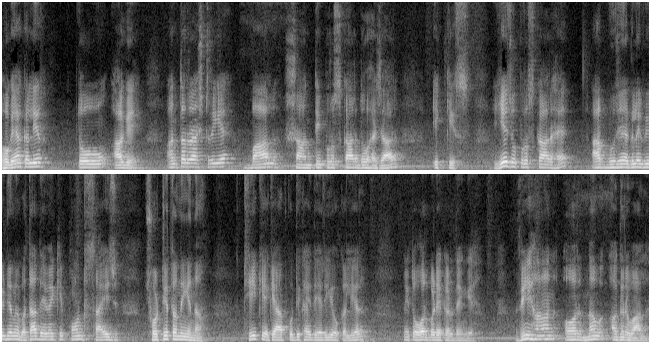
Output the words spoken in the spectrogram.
हो गया क्लियर तो आगे, अंतर्राष्ट्रीय बाल शांति पुरस्कार 2021 ये जो पुरस्कार है, आप मुझे अगले वीडियो में बता देवें कि फॉन्ट साइज़ छोटी तो नहीं है ना। ठीक है कि आपको दिखाई दे रही हो क्लियर नहीं तो और बड़े कर देंगे। विहान और नव अग्रवाल,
